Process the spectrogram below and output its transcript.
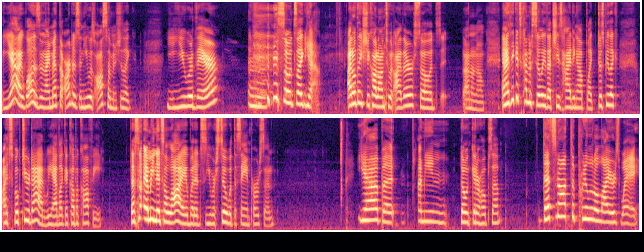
"Yeah, I was, and I met the artist and he was awesome." And she's like, "You were there?" Mhm. so it's like yeah. I don't think she caught on to it either. So it's I don't know. And I think it's kind of silly that she's hiding up. Like just be like, I spoke to your dad. We had like a cup of coffee. That's not. I mean, it's a lie, but it's you were still with the same person. Yeah, but I mean, Don't get her hopes up. that's not the Pretty Little Liars way.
